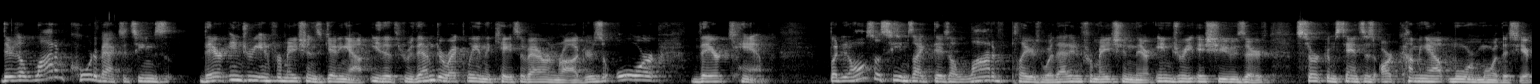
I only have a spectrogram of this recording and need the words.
there's a lot of quarterbacks, it seems, their injury information is getting out, either through them directly in the case of Aaron Rodgers or their camp. But it also seems like there's a lot of players where that information, their injury issues, their circumstances are coming out more and more this year.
